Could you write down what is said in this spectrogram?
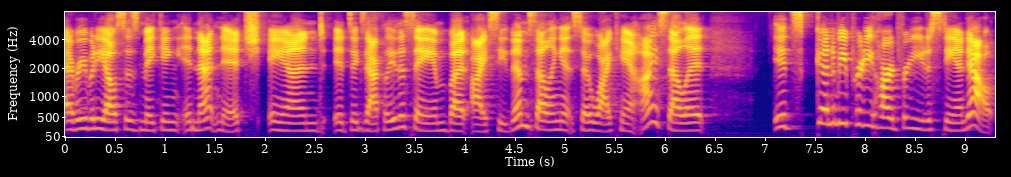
everybody else is making in that niche and it's exactly the same, but I see them selling it, so why can't I sell it? It's going to be pretty hard for you to stand out.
